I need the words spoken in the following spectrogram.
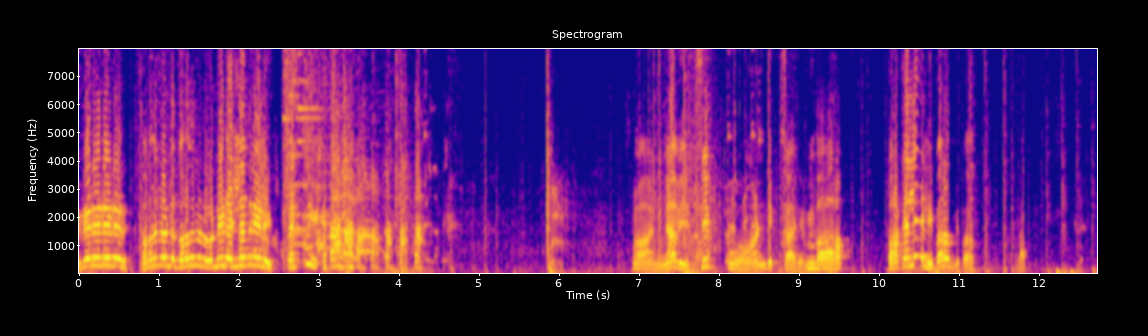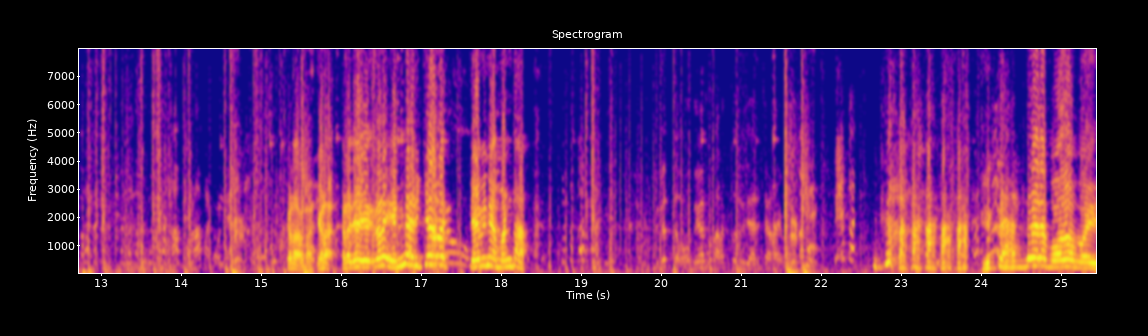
തുറന്നിട്ടുണ്ട് തുറന്നിട്ടുണ്ട്. കൊണ്ടിട് എല്ലാത്തിനും ഇട്. തെറ്റ്. അന്ന വിസി പോണ്ടി കരിമ്പാറ. തുറക്കല്ലേ ലിവർ ലിവർ കേടാ എടാ. കേടാ എടാ എടാ എന്നെ അടിക്കാറ കെവിനെ മണ്ട. രണ്ടുപേരെ ബോധം പോയി.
